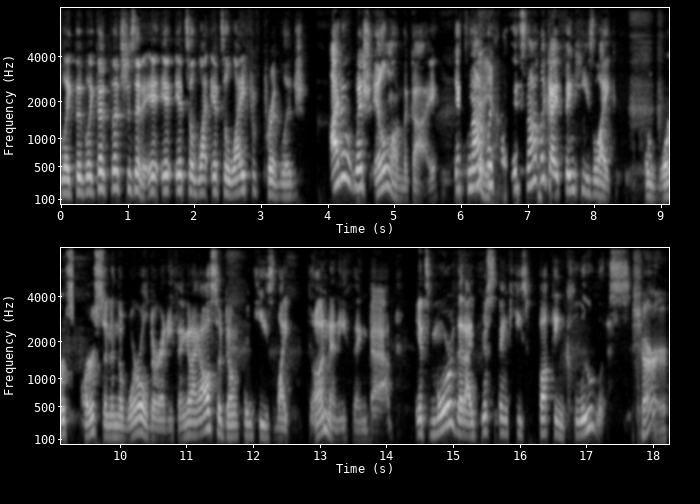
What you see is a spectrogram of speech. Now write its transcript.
like the like that that's just it. it, it it's a li- it's a life of privilege. I don't wish ill on the guy. It's not Yeah, like yeah. it's not like I think he's like the worst person in the world or anything, and I also don't think he's like done anything bad. It's more that I just think he's fucking clueless. Sure.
